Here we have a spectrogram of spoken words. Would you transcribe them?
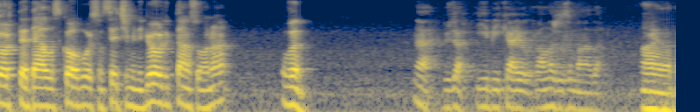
4'te Dallas Cowboys'un seçimini gördükten sonra win. Heh, güzel. İyi bir hikaye olur. Anlaşılsın bana da. Aynen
